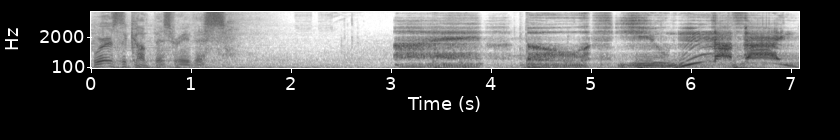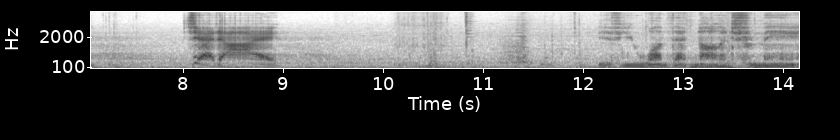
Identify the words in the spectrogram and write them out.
Where's the compass, Rayvis? I owe you nothing, Jedi! If you want that knowledge from me,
